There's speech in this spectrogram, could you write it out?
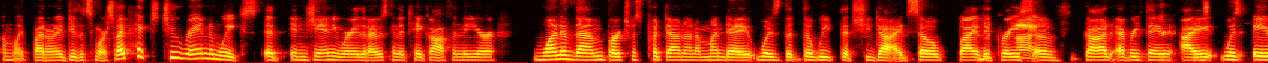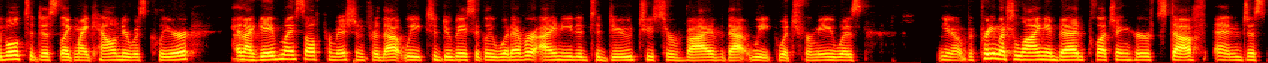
I'm like, why don't I do this more? So I picked two random weeks at, in January that I was going to take off in the year. One of them, Birch was put down on a Monday, was the, the week that she died. So by the grace God. of God, everything I was able to just like my calendar was clear. And I gave myself permission for that week to do basically whatever I needed to do to survive that week, which for me was you know pretty much lying in bed clutching her stuff and just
